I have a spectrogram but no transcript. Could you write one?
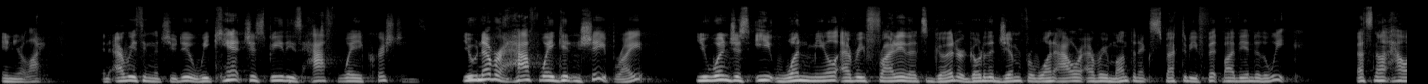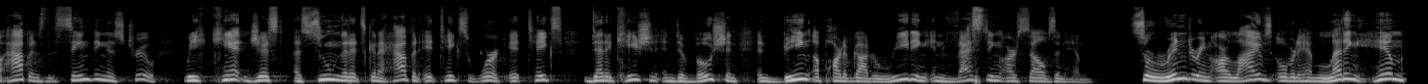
in your life and everything that you do. We can't just be these halfway Christians. You would never halfway get in shape, right? You wouldn't just eat one meal every Friday that's good or go to the gym for one hour every month and expect to be fit by the end of the week. That's not how it happens. The same thing is true. We can't just assume that it's going to happen. It takes work, it takes dedication and devotion and being a part of God, reading, investing ourselves in Him, surrendering our lives over to Him, letting Him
